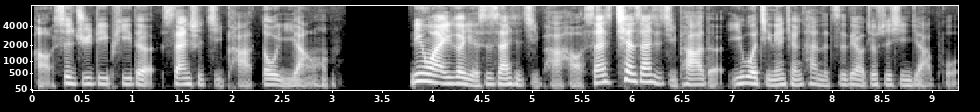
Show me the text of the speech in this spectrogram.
啊是 GDP 的三十几趴都一样哈，另外一个也是三十几趴，好三欠三十几趴的，以我几年前看的资料就是新加坡，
